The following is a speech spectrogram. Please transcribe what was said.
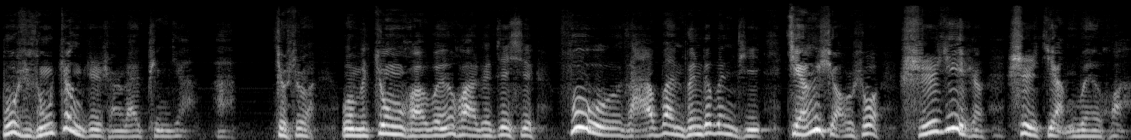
不是从政治上来评价啊，就说我们中华文化的这些。复杂万分的问题，讲小说实际上是讲文化。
